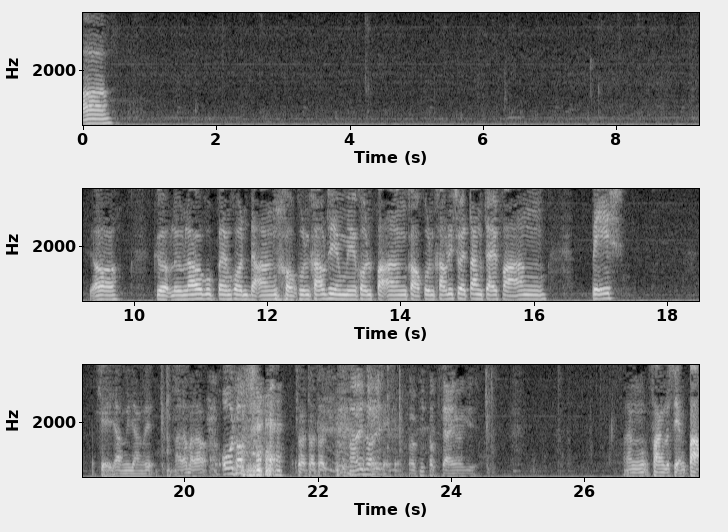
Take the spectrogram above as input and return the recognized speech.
อ่าอ่าเกือบลืมแล้วว่ากูเป็นคนดัง ขอบคุณครับที่ยังมีคนฟัง ขอบคุณครับที่ช่วยตั้งใจฟังปิชโอเค ยังยังเลย มาแล้วมาแล้ว โอ้โทษถอดถอดถอด sorry sorry โอเคโอเค เออพี่ตกใจเมื่อกี้ ฟังฟังแต่เสียงเปล่า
